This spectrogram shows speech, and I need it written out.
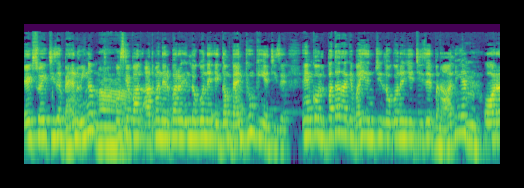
एक सौ एक चीज़ें बैन हुई ना। हाँ। उसके बाद आत्मनिर्भर इन लोगों ने एकदम बैन क्यों की है चीज़ें? इनको पता था कि भाई इन चीज़ लोगों ने ये चीज़ें बना ली हैं। हम्म। और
